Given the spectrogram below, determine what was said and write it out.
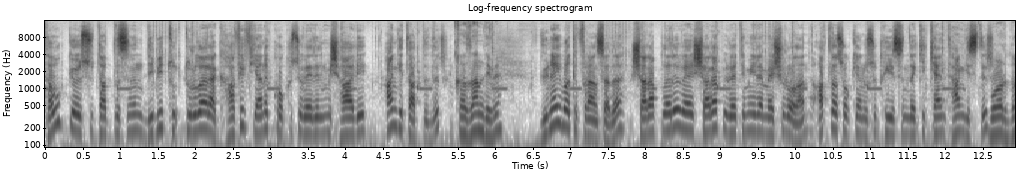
Tavuk göğsü tatlısının dibi tutturularak hafif yanık kokusu verilmiş hali hangi tatlıdır? Kazan dibi. Güneybatı Fransa'da şarapları ve şarap üretimiyle meşhur olan Atlas Okyanusu kıyısındaki kent hangisidir? Bordo.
